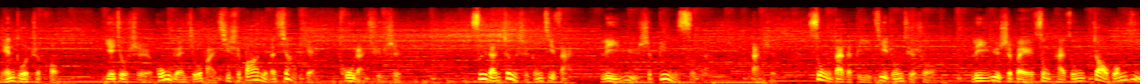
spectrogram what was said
年多之后，也就是公元九百七十八年的夏天，突然去世。虽然正史中记载李煜是病死的，但是宋代的笔记中却说，李煜是被宋太宗赵光义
